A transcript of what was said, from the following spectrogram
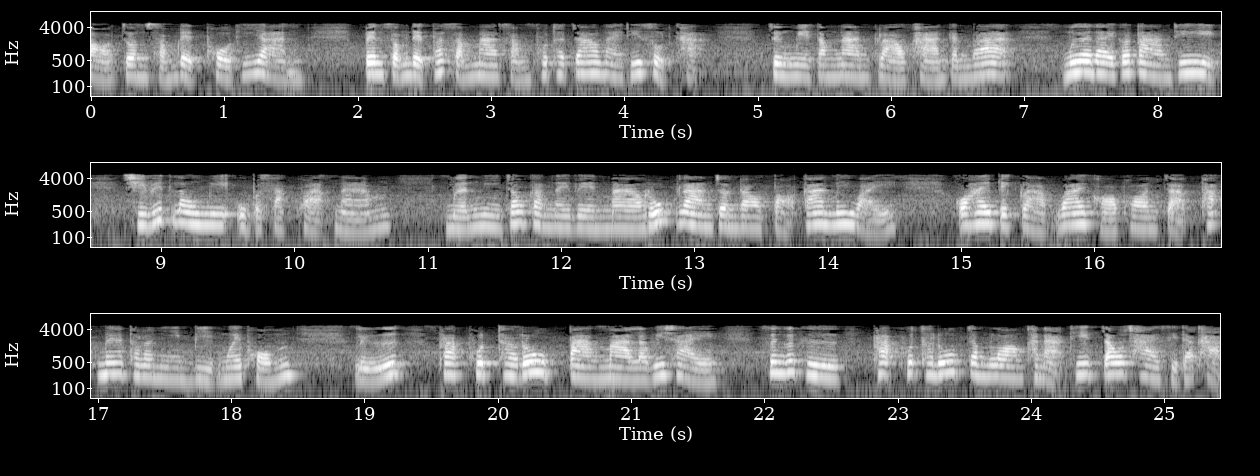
ต่อจนสำเร็จโพธิญาณ เป็นสมเด็จพระสัมมาสัมพุทธเจ้าในที่สุดค่ะ จึงมีตำนานกล่าวขานกันว่า เมื่อใดก็ตามที่ชีวิตเรามีอุปสรรคขวากหน้ำเหมือนมีเจ้ากรรมนายเวรมารุกรานจนเราต่อต้านไม่ไหว ก็ให้ไปกราบไหว้ขอพรจากพระแม่ธรณีบีบมวยผม หรือพระพุทธรูปปางมาลวิชัย ซึ่งก็คือพระพุทธรูปจำลองขณะที่เจ้าชายสิทธัตถะ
